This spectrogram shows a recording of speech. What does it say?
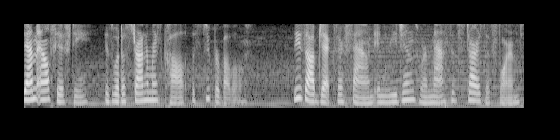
DEM L50 is what astronomers call a superbubble. These objects are found in regions where massive stars have formed,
